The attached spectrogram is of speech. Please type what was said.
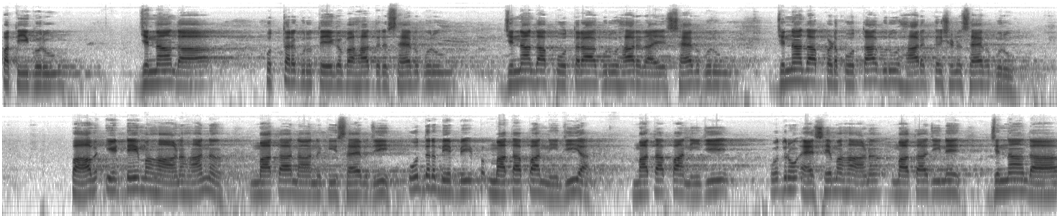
ਪਤੀ ਗੁਰੂ, ਜਿਨ੍ਹਾਂ ਦਾ ਪੁੱਤਰ ਗੁਰੂ ਤੇਗ ਬਹਾਦਰ ਸਾਹਿਬ ਗੁਰੂ, ਜਿਨ੍ਹਾਂ ਦਾ ਪੋਤਰਾ ਗੁਰੂ ਹਰ ਰਾਏ ਸਾਹਿਬ ਗੁਰੂ, ਜਿਨ੍ਹਾਂ ਦਾ ਪੜਪੋਤਾ ਗੁਰੂ ਹਰ ਕ੍ਰਿਸ਼ਨ ਸਾਹਿਬ ਗੁਰੂ। ਭਾਵ ਏਡੇ ਮਹਾਨ ਹਨ ਮਾਤਾ ਨਾਨਕੀ ਸਾਹਿਬ ਜੀ, ਉਧਰ ਬੇਬੀ ਮਾਤਾ ਭਾਨੀ ਜੀ ਆ। ਮਾਤਾ ਭਾਨੀ ਜੀ ਉਧਰੋਂ ਐਸੇ ਮਹਾਨ ਮਾਤਾ ਜੀ ਨੇ ਜਿਨ੍ਹਾਂ ਦਾ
